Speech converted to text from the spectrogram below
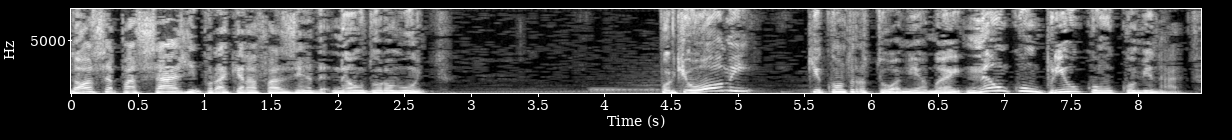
nossa passagem por aquela fazenda não durou muito. Porque o homem que contratou a minha mãe não cumpriu com o combinado.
